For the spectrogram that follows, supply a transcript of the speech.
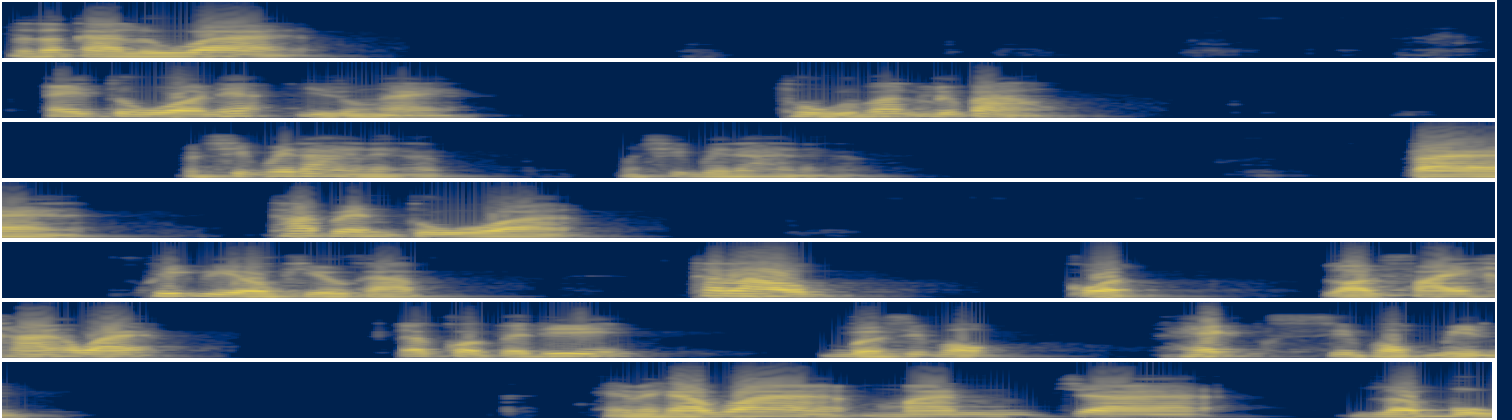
เราต้องการรู้ว่าไอตัวเนี้ยอยู่ตรงไหน ถูกหรือเปล่าหรือเปล่า มันเช็คไม่ได้นะครับ มันเช็คไม่ได้นะครับ แต่ ถ้าเป็นตัว Quick VOQ ครับ ถ้าเรากดหลอดไฟค้างไว้ แล้วกดไปที่เบอร์ 16 hex 16 มิล เห็นไหมครับว่ามันจะระบุ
